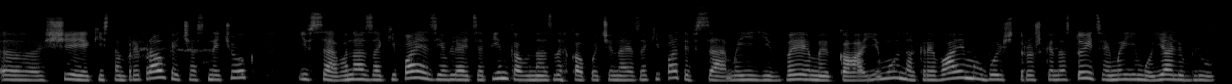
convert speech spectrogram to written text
е, ще якісь там приправки, часничок. І все, вона закипає, з'являється пінка, вона злегка починає закипати. Все, ми її вимикаємо, накриваємо, борщ трошки настоїться, і ми їмо. Я люблю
